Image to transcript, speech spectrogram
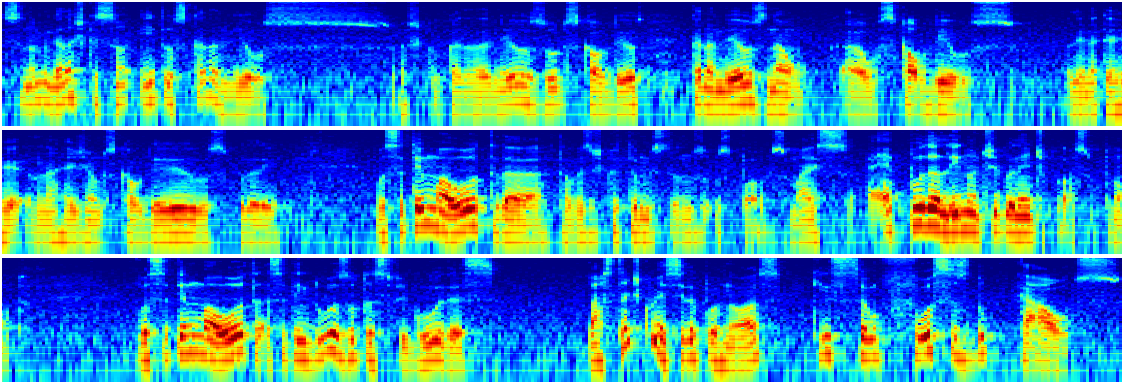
se não me engano, acho que são entre os cananeus. Acho que o cananeus ou dos caldeus. Cananeus não, é os caldeus ali na, na região dos caldeus, por ali. Você tem uma outra, talvez acho que eu tenha misturando os povos, mas é por ali no Antigo Oriente Próximo, pronto. Você tem uma outra, você tem duas outras figuras bastante conhecidas por nós, que são forças do caos.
